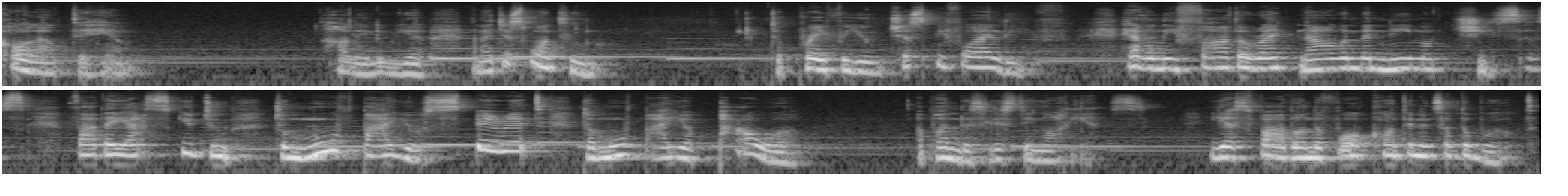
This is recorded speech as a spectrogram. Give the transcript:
Call out to Him. Hallelujah. And I just want to to pray for you just before I leave. Heavenly Father, right now in the name of Jesus, Father, I ask you to, to move by your spirit, to move by your power upon this listening audience. Yes, Father, on the four continents of the world,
